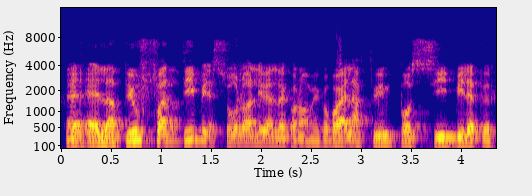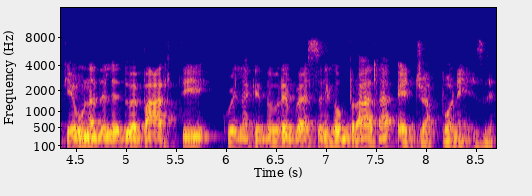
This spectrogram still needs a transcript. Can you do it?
è, è la più fattibile solo a livello economico, poi certo. è la certo. più impossibile perché una delle due parti, quella che dovrebbe essere comprata, è giapponese,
